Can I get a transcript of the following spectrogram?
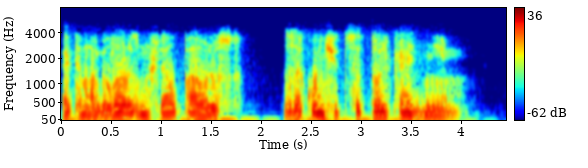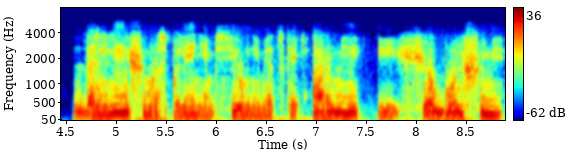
Это могло, размышлял Паулюс, закончиться только одним – дальнейшим распылением сил немецкой армии и еще большими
